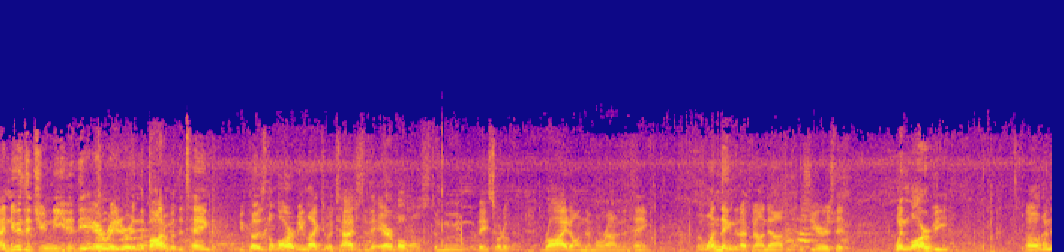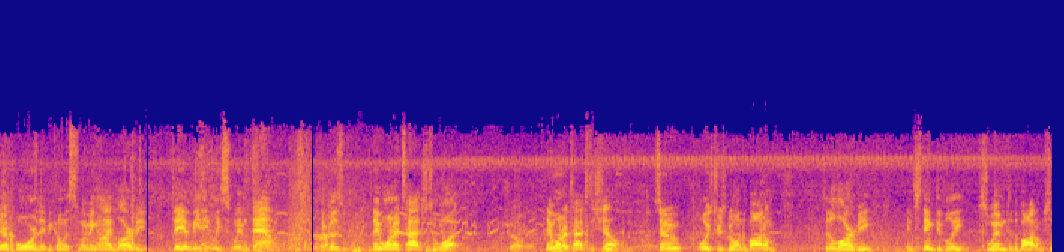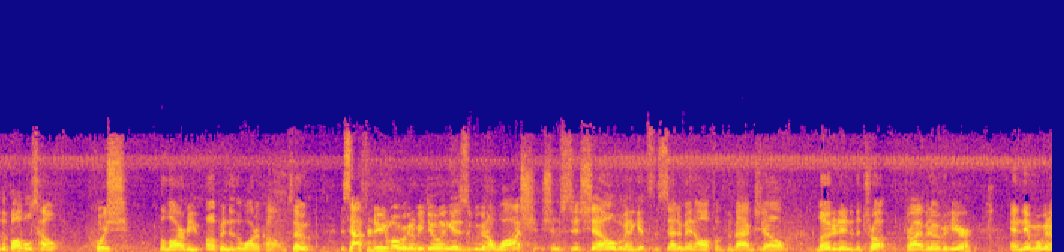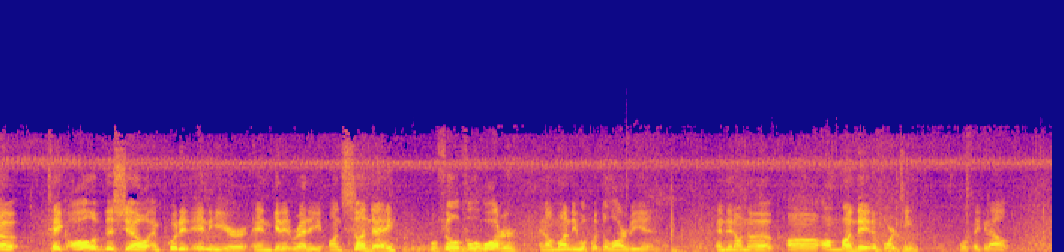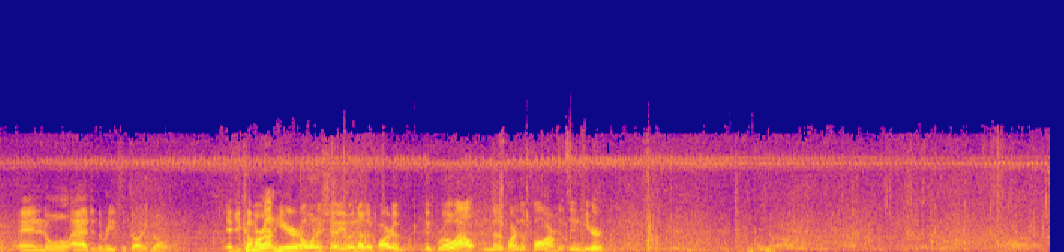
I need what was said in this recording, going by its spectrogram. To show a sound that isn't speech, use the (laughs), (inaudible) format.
I knew that you needed the aerator in the bottom of the tank because the larvae like to attach to the air bubbles to move, they sort of ride on them around in the tank. But one thing that I found out this year is that when larvae, uh, when they're born, they become a swimming-eyed larvae, they immediately swim down because they want to attach to what? Shell. They want to attach to shell. So oysters go on the bottom, so the larvae instinctively swim to the bottom. So the bubbles help push the larvae up into the water column. So this afternoon what we're going to be doing is we're going to wash some shell, we're going to get the sediment off of the bag shell, load it into the truck, drive it over here, and then we're going to take all of this shell and put it in here and get it ready. On Sunday, we'll fill it full of water, and on Monday we'll put the larvae in. And then on the uh, on Monday the 14th, we'll take it out, and it will add to the reef that's already growing. If you come around here, I want to show you another part of the grow out, another part of the farm. It's in here.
